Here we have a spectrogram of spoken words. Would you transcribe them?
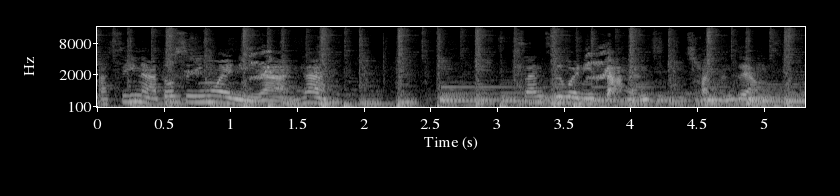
阿 C 娜都是因为你啦，你看，三只为你打成喘成这样子。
